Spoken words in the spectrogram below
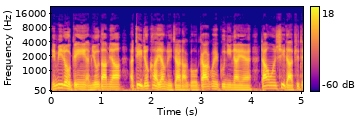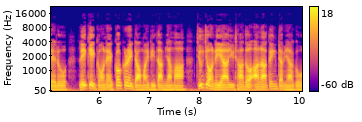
မိမိတို့ကရင်အမျိုးသားများအထိဒုက္ခရောက်နေကြတာကိုကာကွယ်ကူညီနိုင်ရန်တာဝန်ရှိတာဖြစ်တယ်လို့လေးကေကောနဲ့ကော့ကရိတ်တောင်ပိုင်းဒေသများမှာကျူးကျော်နေရယူထားသောအာဏာသိမ်းတပ်များကို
